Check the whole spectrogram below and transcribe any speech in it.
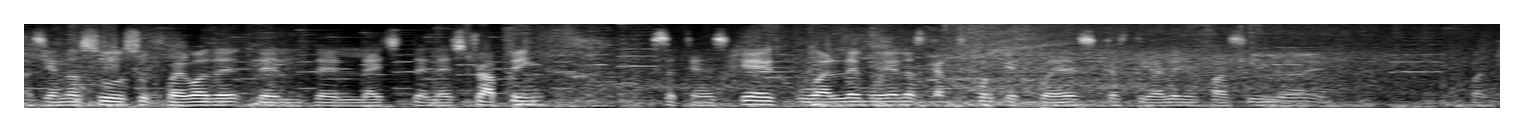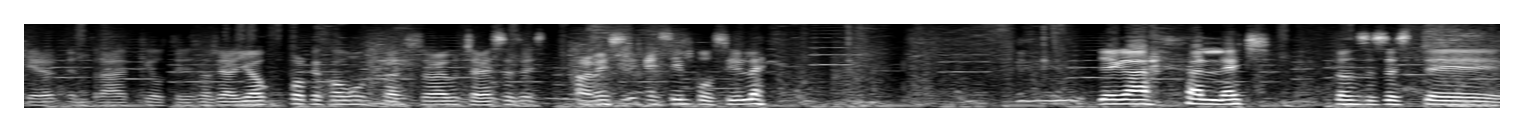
haciendo su, su juego de, del, del, edge, del edge trapping, o tienes que jugarle muy bien las cartas porque puedes castigarle bien fácil cualquier entrada que utilices. Yo porque juego muchas veces, para mí es, imposible llegar al edge. Entonces, este,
